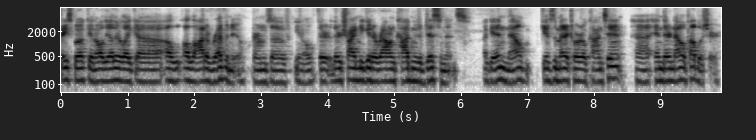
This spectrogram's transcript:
Facebook and all the other like uh, a, a lot of revenue in terms of you know they're they're trying to get around cognitive dissonance. Again now gives them editorial content uh, and they're now a publisher.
